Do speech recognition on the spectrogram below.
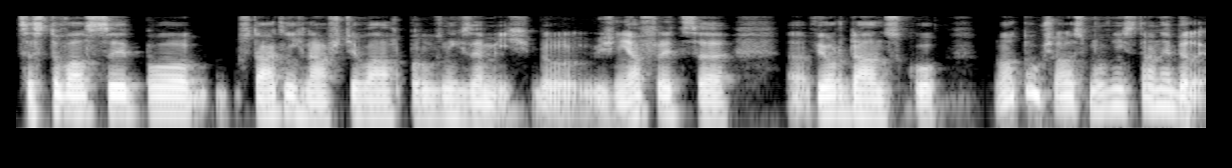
cestoval si po státních návštěvách po různých zemích. Byl v Jižní Africe, e, v Jordánsku, no a to už ale smluvní strany byly.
